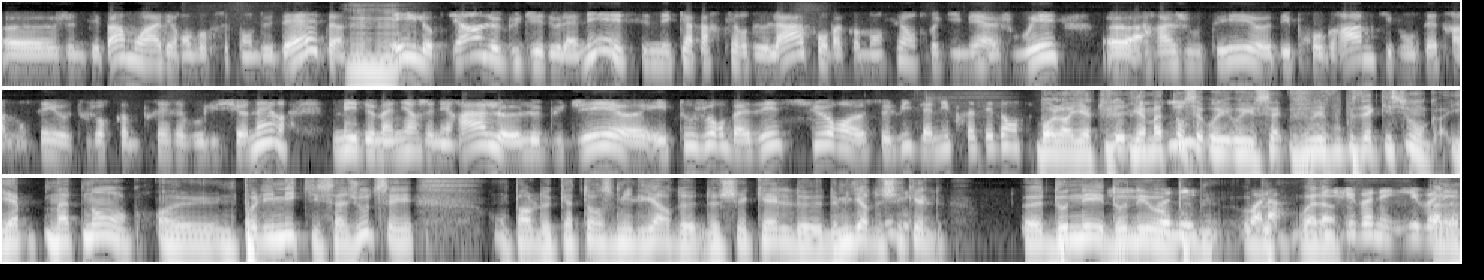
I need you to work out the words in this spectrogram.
je ne sais pas moi, des remboursements de dettes, mhm. et il obtient le budget de l'année. Et ce n'est qu'à partir de là qu'on va commencer entre guillemets à jouer, à rajouter des programmes qui vont être annoncés toujours comme très révolutionnaires, mais de manière générale, le budget est toujours basé sur celui de l'année précédente. Bon alors il y a, il y a maintenant, oui, oui, je voulais vous poser la question. Il y a maintenant une polémique qui s'ajoute, c'est on parle de 14 milliards de, shekels, de, milliards de shekels euh, donnés, donnés au public. Voilà, voilà. j'y venais, j'y venais.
